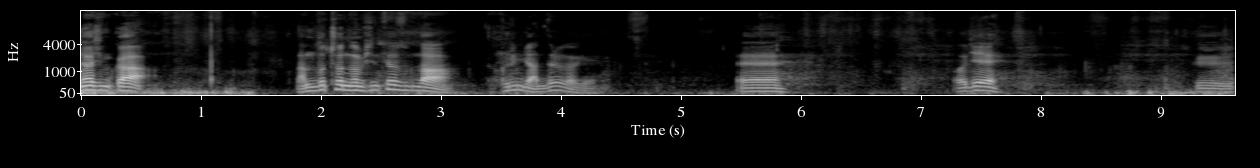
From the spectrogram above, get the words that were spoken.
안녕하십니까. 남도천놈 신태수입니다. 그림자 안 들어가게. 에, 어제 그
